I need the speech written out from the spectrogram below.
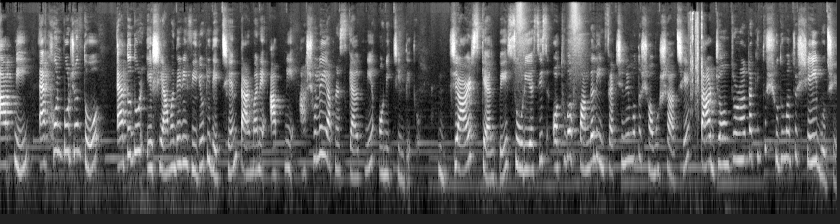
আপনি এখন পর্যন্ত এত দূর এসে আমাদের এই ভিডিওটি দেখছেন, তার মানে আপনি আসলেই আপনার স্ক্যাল্প নিয়ে অনেক চিন্তিত। যার স্ক্যাল্পে সোরিয়াসিস অথবা ফাঙ্গাল ইনফেকশনের মতো সমস্যা আছে, তার যন্ত্রণাটা কিন্তু শুধুমাত্র সেই বোঝে।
